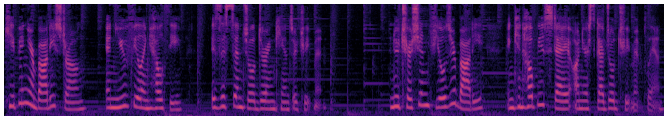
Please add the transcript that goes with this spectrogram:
Keeping your body strong and you feeling healthy is essential during cancer treatment. Nutrition fuels your body and can help you stay on your scheduled treatment plan.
